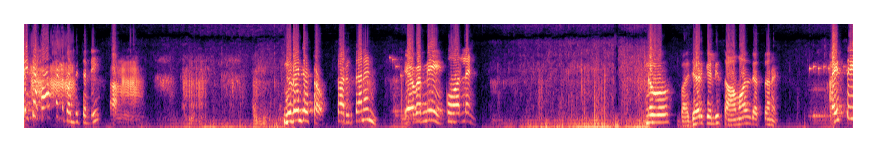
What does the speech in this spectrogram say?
అయితే హాస్పిటల్ పంపించండి. నువ్వేం చేస్తావు? కరుగుతానండి ఎవరిని? కోర్లండి. నువ్వు? బజార్కి వెళ్ళి సామాన్లు తెస్తానండి. అయితే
